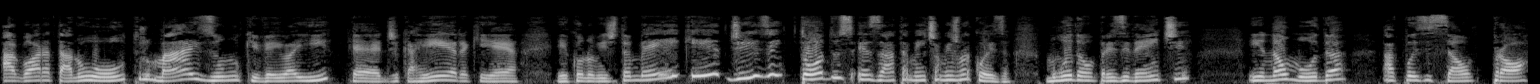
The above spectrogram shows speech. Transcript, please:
Agora está no outro, mais um que veio aí, que é de carreira, que é economista também, e que dizem todos exatamente a mesma coisa. Mudam o presidente e não muda a posição pró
